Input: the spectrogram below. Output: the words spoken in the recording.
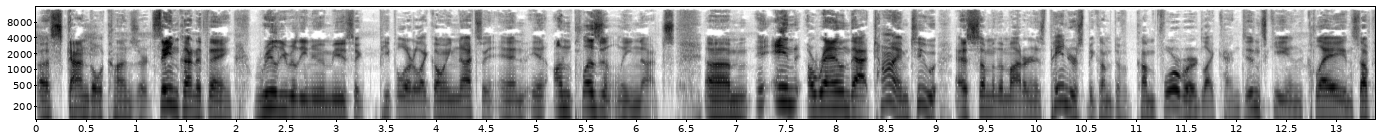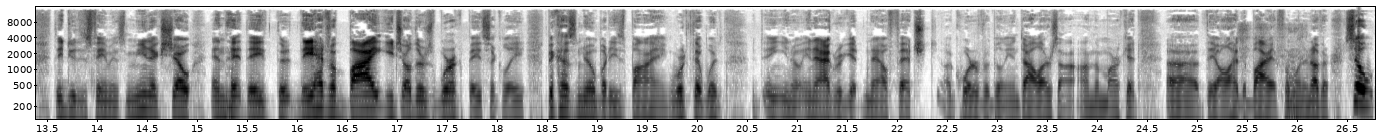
uh, Scandal concert, same kind of thing. Really, really new music. People are like going nuts and, and unpleasantly nuts. Um, around that time, too, as some of the modernist painters become to come forward, like Kandinsky and Klee and stuff, they do this famous Munich show, and they they they had to buy each other's work basically because nobody's buying work that would, you know, in aggregate now fetched a quarter of a billion dollars on, on the market. Uh, they all had to buy it from one another. So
